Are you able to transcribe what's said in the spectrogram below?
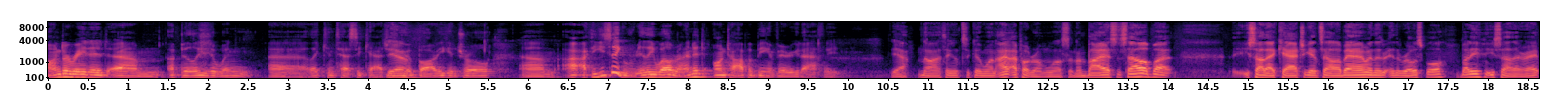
Underrated um, ability to win uh, like contested catches. Yeah. Good body control. Um, I, I think he's like really well rounded on top of being a very good athlete. Yeah, no, I think it's a good one. I, I put Roman Wilson. I'm biased as hell, but you saw that catch against Alabama in the in the Rose Bowl, buddy. You saw that, right?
